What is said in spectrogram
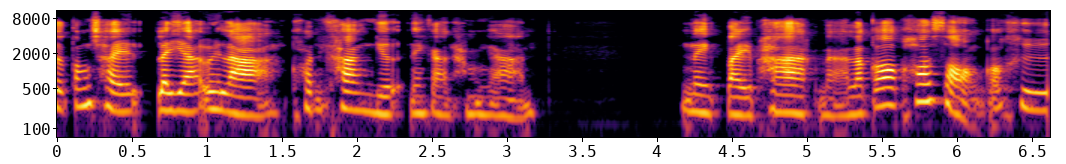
จะต้องใช้ระยะเวลาค่อนข้างเยอะในการทำงาน ในไตรภาคนะ แล้วก็ข้อสองก็คือ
